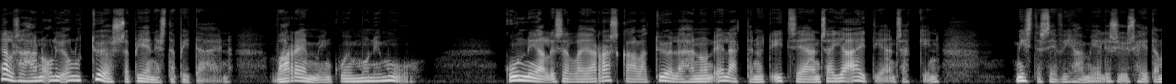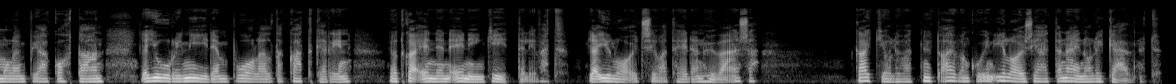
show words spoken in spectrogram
Elsahan oli ollut työssä pienestä pitäen, varemmin kuin moni muu. Kunniallisella ja raskaalla työllä hän on elättänyt itseänsä ja äitiänsäkin. Mistä se vihamielisyys heitä molempia kohtaan ja juuri niiden puolelta katkerin, jotka ennen enin kiittelivät ja iloitsivat heidän hyvänsä – Kaikki olivat nyt aivan kuin iloisia, että näin oli käynyt.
